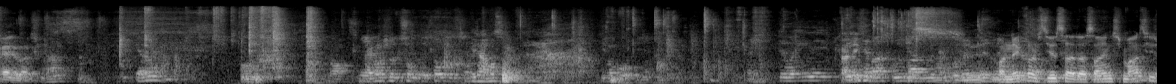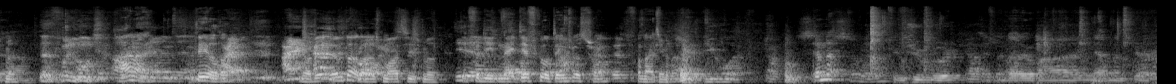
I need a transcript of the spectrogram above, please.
Ja, det var det sgu. Jeg kan slå to, jeg slår det. Et hammer så. Det var en, der bare skulle bare Og Necrons, de har taget deres egen Smarties med. Nej, nej. Det er ældre. Nå, det er ældre, der har Smarties med. Det er fordi, den er i Difficult Dangerous Train for Night Spinner. Dem der. Det er 20 0 men der er det jo bare en dem, man skal der.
